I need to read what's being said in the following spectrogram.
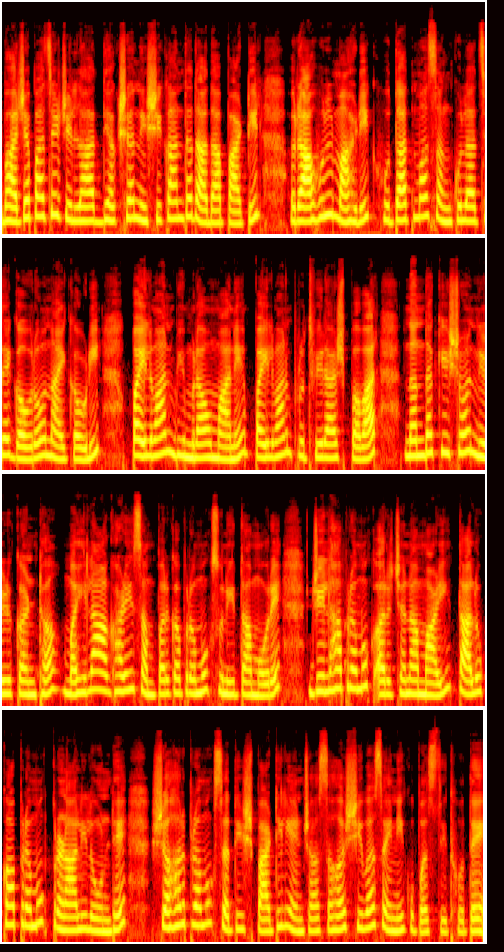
भाजपाचे जिल्हाध्यक्ष निशिकांत दादा पाटील राहुल महाडिक हुतात्मा संकुलाचे गौरव नायकवडी पैलवान भीमराव माने पैलवान पृथ्वीराज पवार नंदकिशोर निळकंठ महिला आघाडी संपर्क प्रमुख सुनीता मोरे जिल्हा प्रमुख अर्चना माळी तालुका प्रमुख प्रणाली लोंढे शहर प्रमुख सतीश पाटील यांच्यासह शिवसैनिक उपस्थित होते.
